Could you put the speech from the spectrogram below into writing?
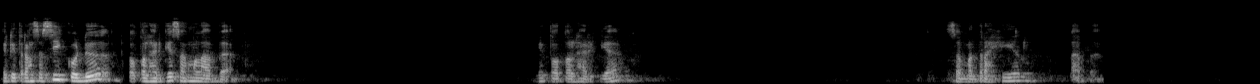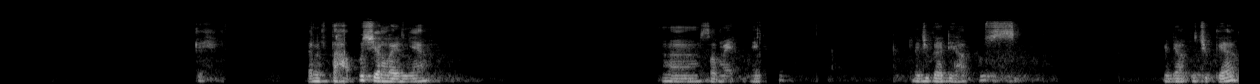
Jadi transaksi kode total harga sama laba. Ini total harga sama terakhir laba. Oke. Dan kita hapus yang lainnya. Hmm, sama ini. Ini juga dihapus. Ini dihapus juga.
